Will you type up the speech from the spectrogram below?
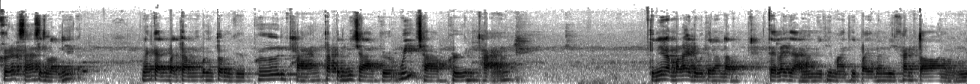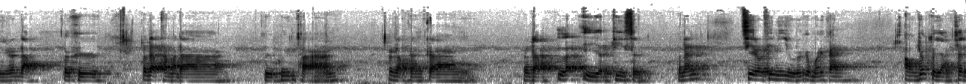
คือรักษาสิ่งเหล่านี้นักการปฏิธรรมเบื้องต้นคือพื้นฐาน ถ้าเป็นวิชาคือวิชาพื้นฐาน ทีนี้เรามาไล่ดูแต่ระดับ แต่ละอย่างมันมีที่มาที่ไปมันมีขั้นตอนมีระดับก็คือ ระดับธรรมดา คือพื้นฐาน ระดับกลางๆ ระดับละเอียดที่สุด เพราะนั้นที่เราที่มีอยู่ก็เหมือนกัน เอายกตัวอย่างเช่น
